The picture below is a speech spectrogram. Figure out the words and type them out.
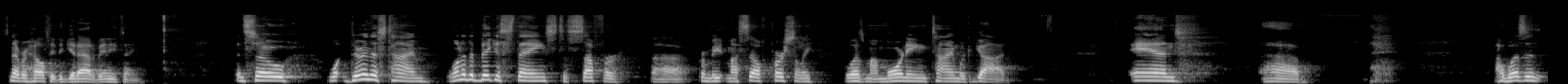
it's never healthy to get out of anything. And so what, during this time, one of the biggest things to suffer uh, for me myself personally was my morning time with God. And uh, I wasn't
